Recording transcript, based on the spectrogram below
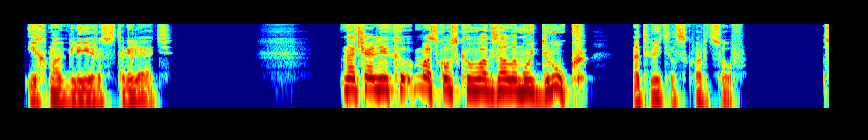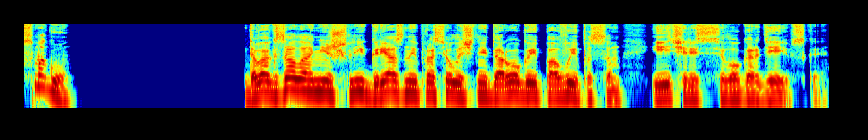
их могли и расстрелять. «Начальник московского вокзала мой друг», — ответил Скворцов. «Смогу». До вокзала они шли грязной проселочной дорогой по выпасам и через село Гордеевское.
